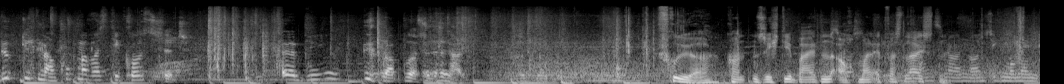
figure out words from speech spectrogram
Bück dich mal, guck mal, was die kostet. Äh, ich glaube, du hast einen Knall. Früher konnten sich die beiden auch mal etwas leisten. 99 Moment.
